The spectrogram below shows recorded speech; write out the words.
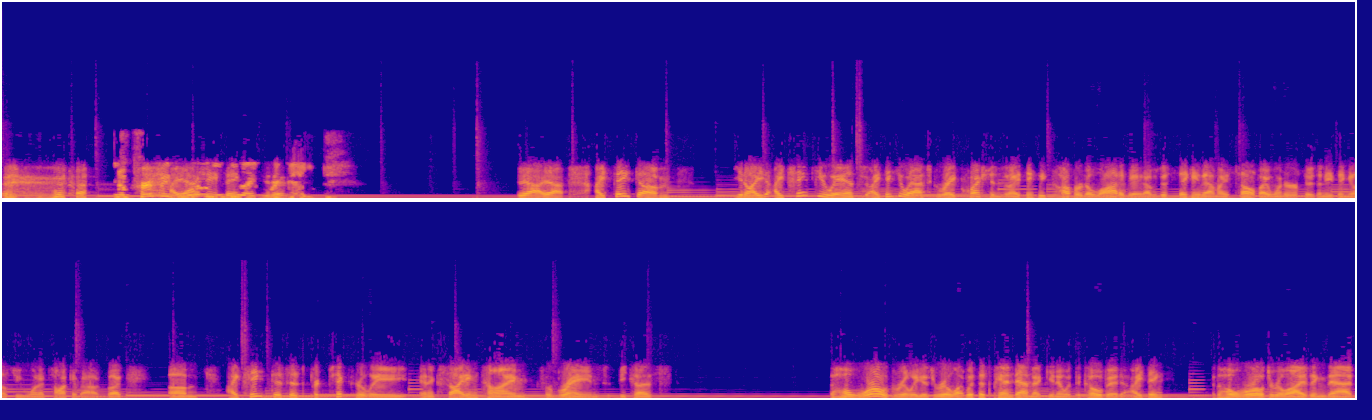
a perfect I world, actually think like we're good. Yeah, yeah. I think, um, you know, I, I think you answer. I think you asked great questions, and I think we covered a lot of it. I was just thinking that myself. I wonder if there's anything else you want to talk about, but. Um, I think this is particularly an exciting time for brains because the whole world really is real with this pandemic, you know, with the COVID. I think the whole world's realizing that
